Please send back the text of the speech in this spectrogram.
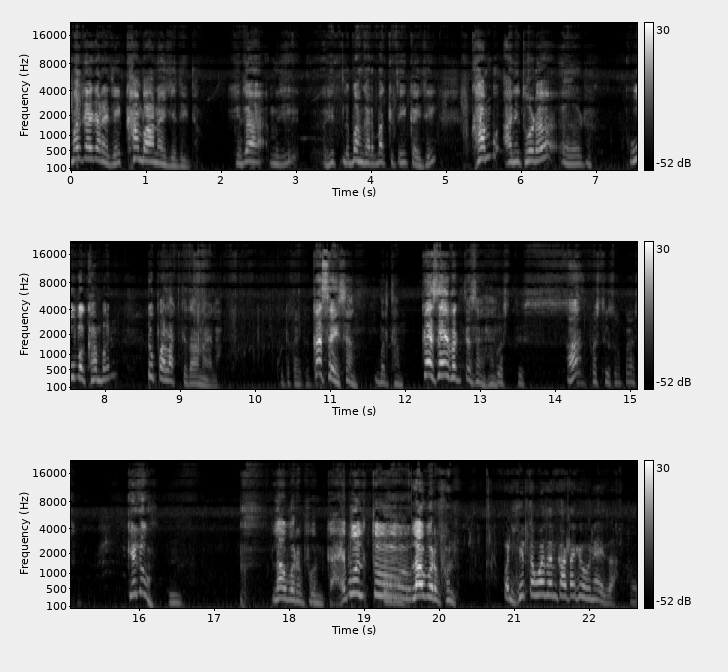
मला काय करायचंय? खांबा आणायचे ते इथं. ही गा म्हणजे इथलं भंगार बाकीचं इकायचंय खांब आणि थोडं उभं खांब टुपा लागतात आणायला. कुठे काय कसं आहे सांग? बरं थांब. कसं आहे फक्त सांग. पस्तीस हा? पस्तीस रुपये असं केलो? लाव बरं फोन. काय बोलतो? लाव बरं फोन. पण हे तर वजन काटा घेऊन यायचा. हो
